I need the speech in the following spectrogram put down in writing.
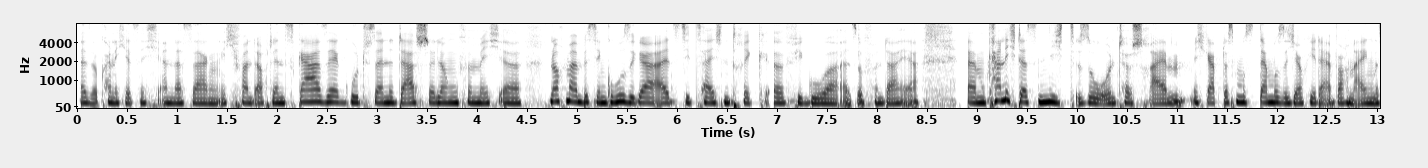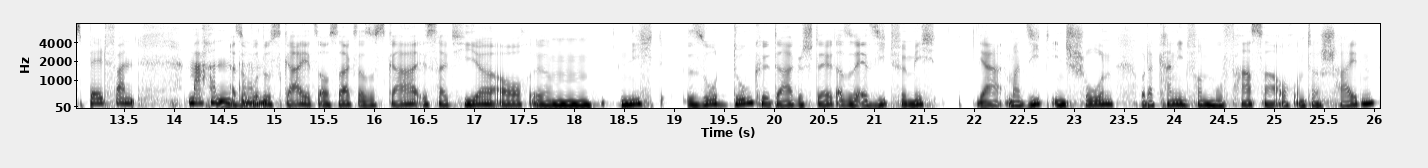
Also kann ich jetzt nicht anders sagen. Ich fand auch den Scar sehr gut, seine Darstellung für mich äh, noch mal ein bisschen grusiger als die Zeichentrickfigur. also von daher ähm, kann ich das nicht so unterschreiben. Ich glaube, das muss, da muss sich auch jeder einfach ein eigenes Bild von machen. Also wo ähm, du Scar jetzt auch sagst, also Scar ist halt hier auch ähm, nicht so dunkel dargestellt. Also er sieht für mich, ja, man sieht ihn schon oder kann ihn von Mufasa auch unterscheiden,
